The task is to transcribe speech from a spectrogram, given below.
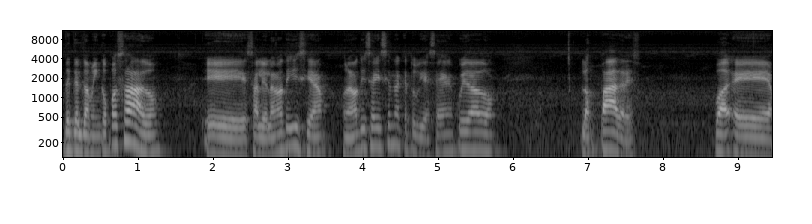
Desde el domingo pasado eh, salió la noticia, una noticia diciendo que tuviesen cuidado los padres eh,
